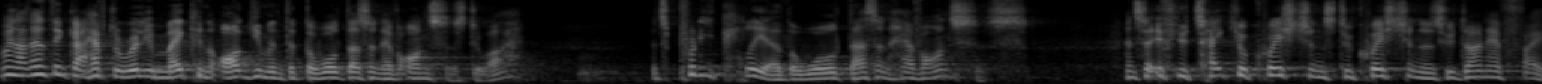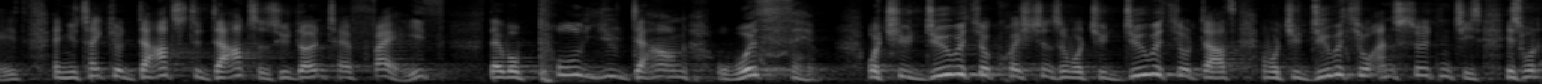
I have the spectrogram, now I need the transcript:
I mean, I don't think I have to really make an argument that the world doesn't have answers, do I? It's pretty clear the world doesn't have answers. And so, if you take your questions to questioners who don't have faith, and you take your doubts to doubters who don't have faith, they will pull you down with them. What you do with your questions and what you do with your doubts and what you do with your uncertainties is what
